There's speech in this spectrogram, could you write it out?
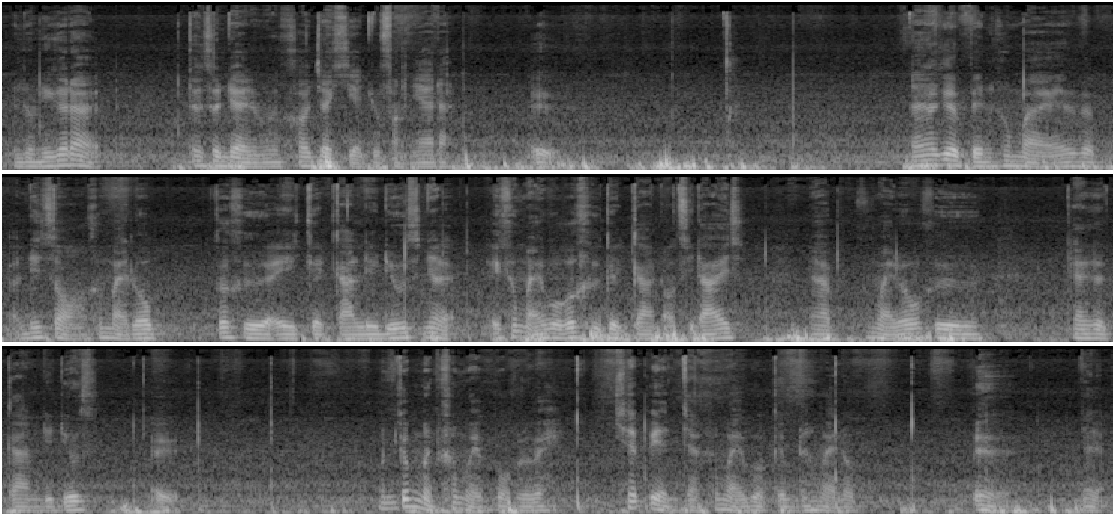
หรือตรงนี้ก็ได้ แต่ส่วนใหญ่มันเขาจะเขียนอยู่ฝั่งเนี้ยนะเออแล้วถ้าเกิดเป็นเครื่องหมายแบบอันที่สองเครื่องหมายลบ ก็คือไอ้เกิดการ reduce เนี่ยแหละไอ้เครื่องหมายบวกก็คือเกิดการ oxidize นะครับเครื่องหมายลบก็คือแทนเกิดการ reduce เออมันก็เหมือนเครื่องหมายบวกเลยเว้ยแค่เปลี่ยนจากเครื่องหมายบวกเป็นเครื่องหมายลบเออเนี่ยแหละ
